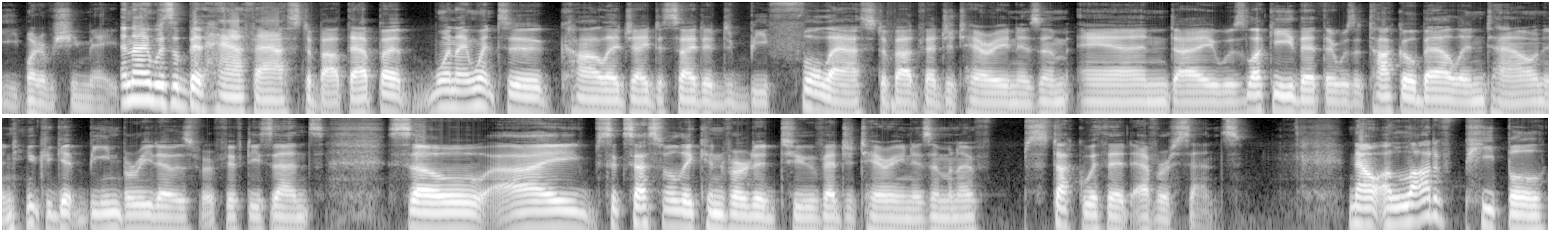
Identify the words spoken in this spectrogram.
eat whatever she made. And i was a bit half-assed about that but when i went to college i decided to be full-assed about vegetarianism and i was lucky that there was a taco bell in town and you could get bean burritos for 50 cents. So i successfully converted to vegetarianism and i've stuck with it ever since. Now, a lot of people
